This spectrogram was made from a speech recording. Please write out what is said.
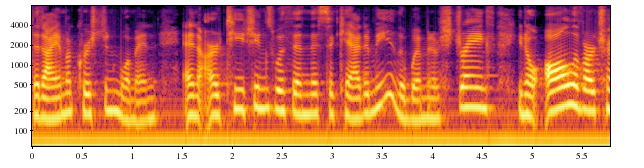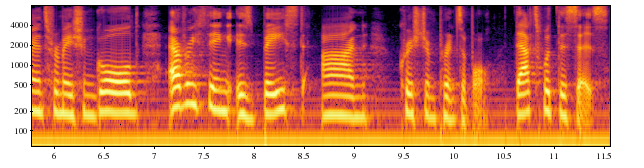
that I am a Christian woman and our teachings within this academy, the Women of Strength, you know, all of our transformation gold, everything is based on Christian principle. That's what this is.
